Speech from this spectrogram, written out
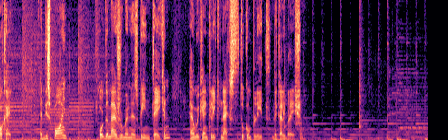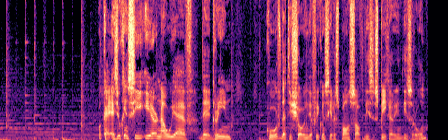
Okay, at this point all the measurement has been taken and we can click next to complete the calibration. Okay, as you can see here, now we have the green curve that is showing the frequency response of this speaker in this room.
